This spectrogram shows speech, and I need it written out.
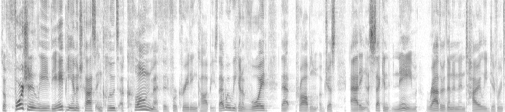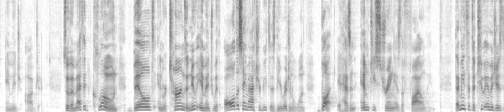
So fortunately, the AP image class includes a clone method for creating copies. That way we can avoid that problem of just adding a second name rather than an entirely different image object. So the method clone builds and returns a new image with all the same attributes as the original one, but it has an empty string as the file name. That means that the two images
